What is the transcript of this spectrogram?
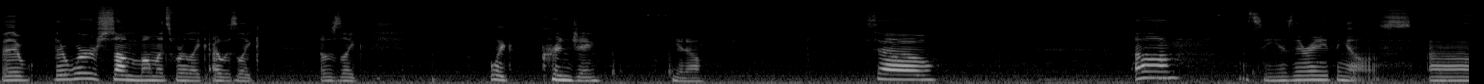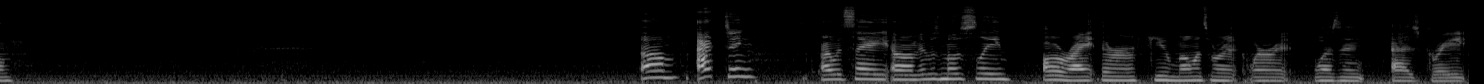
but there there were some moments where like I was like I was like like cringing, you know. So um let's see, is there anything else? Um Um, acting I would say um, it was mostly all right. There were a few moments where it, where it wasn't as great,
